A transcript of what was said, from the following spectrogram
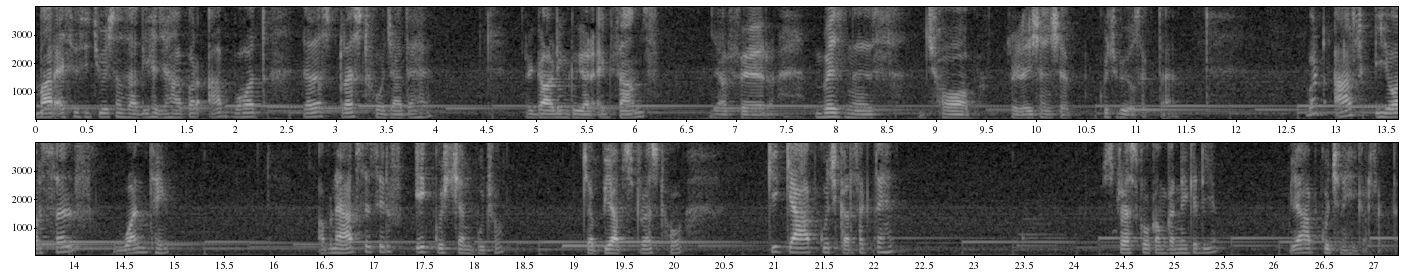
बार ऐसी सिचुएशंस आती है जहाँ पर आप बहुत ज़्यादा स्ट्रेस्ड हो जाते हैं रिगार्डिंग टू योर एग्ज़ाम्स या फिर बिज़नेस जॉब रिलेशनशिप कुछ भी हो सकता है but ask yourself one thing अपने आप से सिर्फ़ एक क्वेश्चन पूछो, जब भी आप स्ट्रेस्ड हो, कि क्या आप कुछ कर सकते हैं? स्ट्रेस को कम करने के लिए, या आप कुछ नहीं कर सकते?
